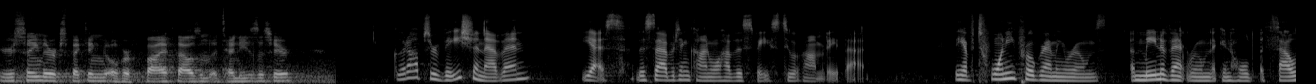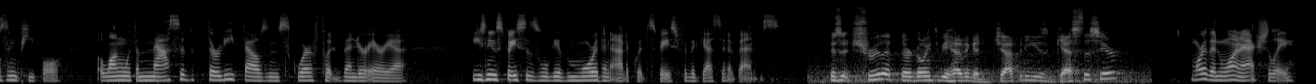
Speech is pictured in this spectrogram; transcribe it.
you're saying they're expecting over 5,000 attendees this year? Good observation, Evan. Yes, the Saboten Con will have the space to accommodate that. They have 20 programming rooms, a main event room that can hold 1,000 people, along with a massive 30,000 square foot vendor area. These new spaces will give more than adequate space for the guests and events. Is it true that they're going to be having a Japanese guest this year? More than one, actually.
